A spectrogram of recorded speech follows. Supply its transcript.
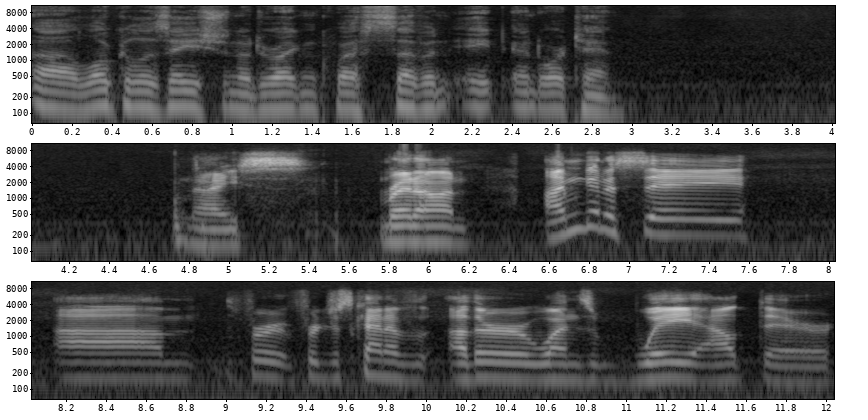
Uh, localization of Dragon Quest 7, 8, and or 10. Nice. Right on. I'm gonna say, um, for for just kind of other ones way out there,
